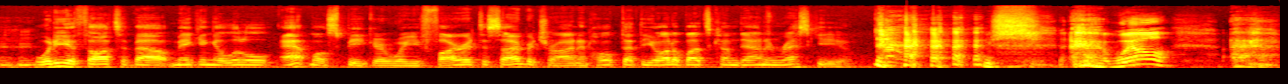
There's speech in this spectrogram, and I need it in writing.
Mm-hmm. What are your thoughts about making a little Atmos speaker where you fire it to Cybertron and hope that the Autobots come down and rescue you? well, uh,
